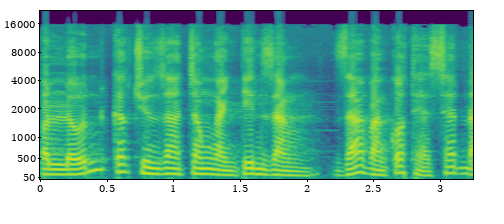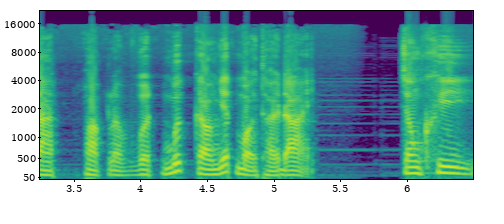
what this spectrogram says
Phần lớn các chuyên gia trong ngành tin rằng giá vàng có thể xét đạt hoặc là vượt mức cao nhất mọi thời đại. Trong khi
